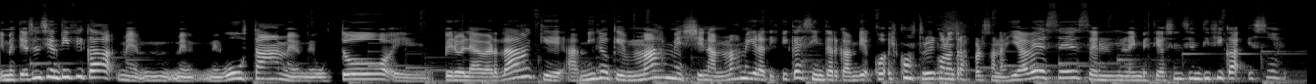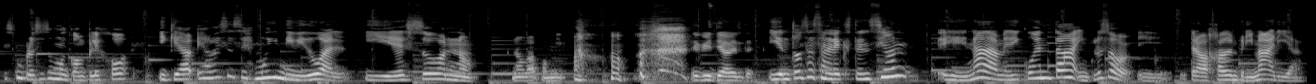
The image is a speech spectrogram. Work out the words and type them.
la investigación científica me, gusta, me, gustó, eh, pero la verdad que a mí lo que más me llena, más me gratifica es intercambiar, es construir con otras personas. Y a veces en la investigación científica eso es es un proceso muy complejo y que a, veces es muy individual y eso no, no va conmigo, definitivamente. Y entonces en la extensión, eh, nada, me di cuenta, incluso eh, he trabajado en primaria,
